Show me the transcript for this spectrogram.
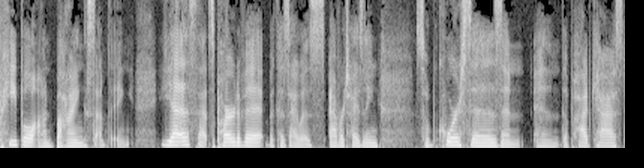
people on buying something. Yes, that's part of it because I was advertising some courses and and the podcast,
